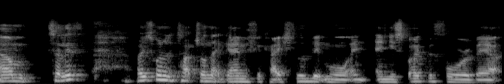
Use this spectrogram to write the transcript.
um, so let's. I just want to touch on that gamification a little bit more. And, and you spoke before about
